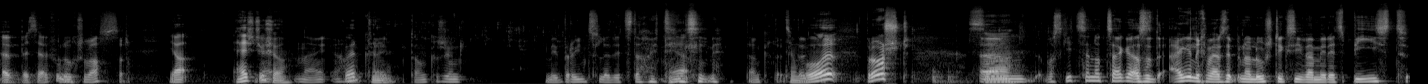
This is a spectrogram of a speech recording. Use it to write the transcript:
Etwa so Du viel. brauchst Wasser. Ja. Hast du schon? Nein, Gut, okay. Dankeschön. Wir brünzeln jetzt da heute Ja. rein. Danke, danke. Zum danke. Wohl. Prost! So. Ähm, was gibt es denn noch zu sagen? Also, eigentlich wäre es eben noch lustig gewesen, wenn wir jetzt Beast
